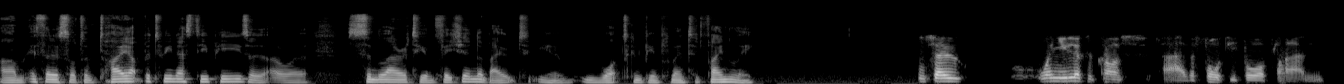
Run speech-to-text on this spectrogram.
Um, is there a sort of tie up between STPs or, or a similarity of vision about you know what's going to be implemented finally? And so when you look across uh, the 44 plans,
